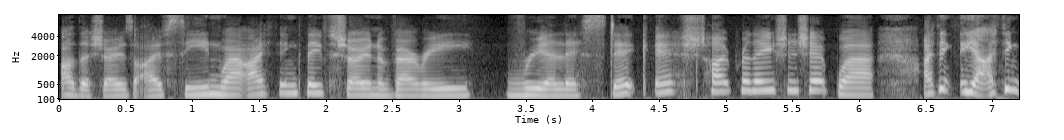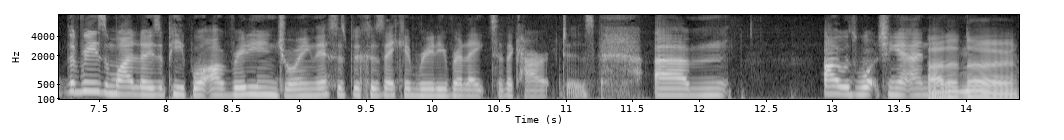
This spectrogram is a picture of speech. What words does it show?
other shows that I've seen where I think they've shown a very realistic ish type relationship where I think yeah I think the reason why loads of people are really enjoying this is because they can really relate to the characters. Um I was watching it and I don't know.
